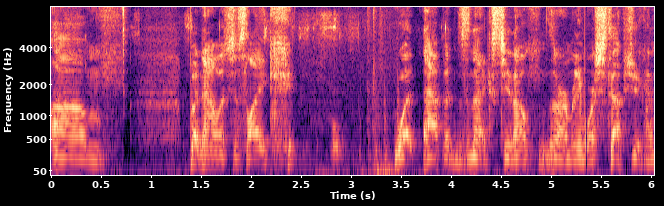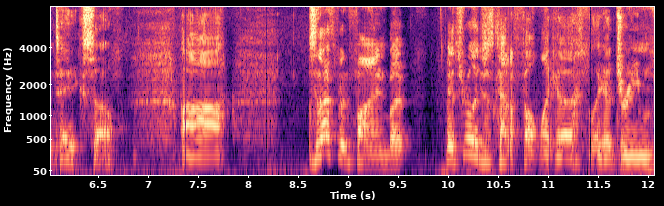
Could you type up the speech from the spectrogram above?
Um, but now it's just like what happens next. You know, there aren't many more steps you can take. So, uh, so that's been fine. But it's really just kind of felt like a like a dream.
